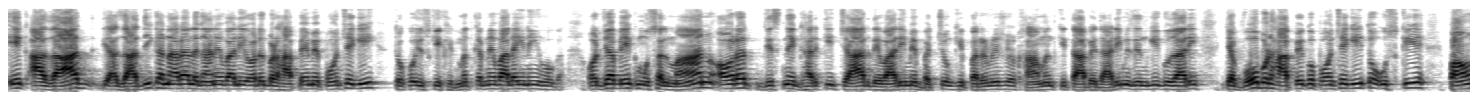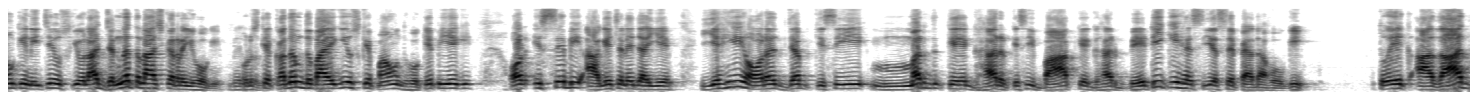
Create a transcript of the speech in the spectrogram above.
ایک آزاد آزادی کا نعرہ لگانے والی عورت بڑھاپے میں پہنچے گی تو کوئی اس کی خدمت کرنے والا ہی نہیں ہوگا۔ اور جب ایک مسلمان عورت جس نے گھر کی چار دیواری میں بچوں کی پرورش اور خامند کی تابے داری میں زندگی گزاری جب وہ بڑھاپے کو پہنچے گی تو اس کے پاؤں کے نیچے اس کی اولاد جنت تلاش کر رہی ہوگی اور اس کے قدم دبائے گی اس کے پاؤں دھوکے پیے گی۔ اور اس سے بھی آگے چلے جائیے یہی عورت جب کسی مرد کے گھر کسی باپ کے گھر بیٹی کی حیثیت سے پیدا ہوگی تو ایک آزاد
